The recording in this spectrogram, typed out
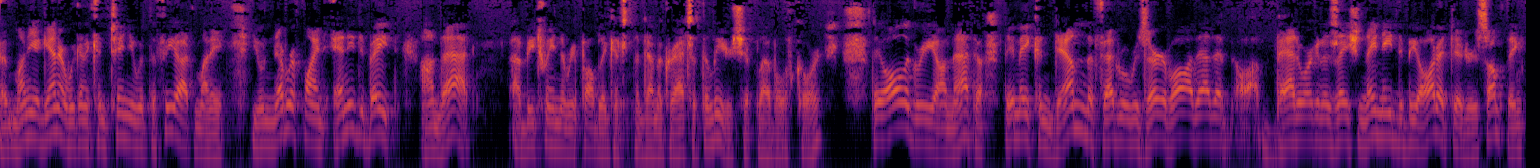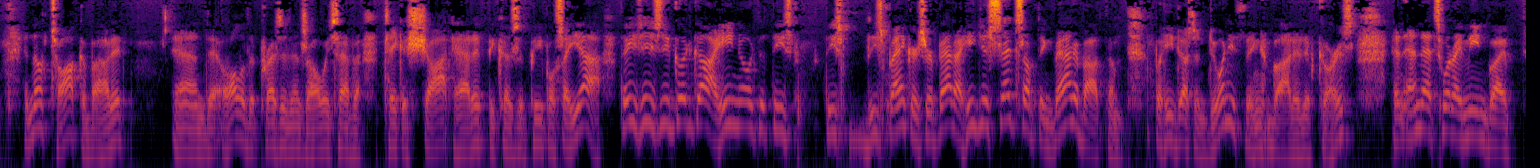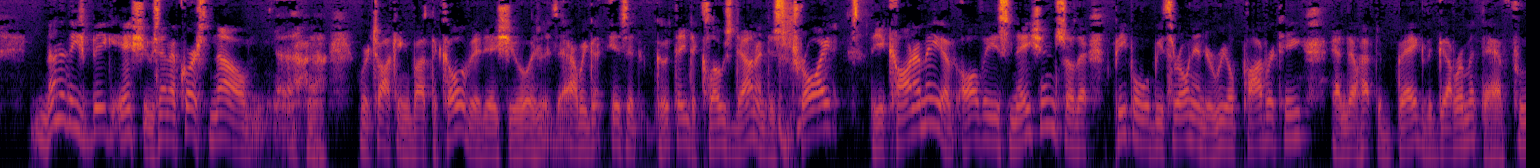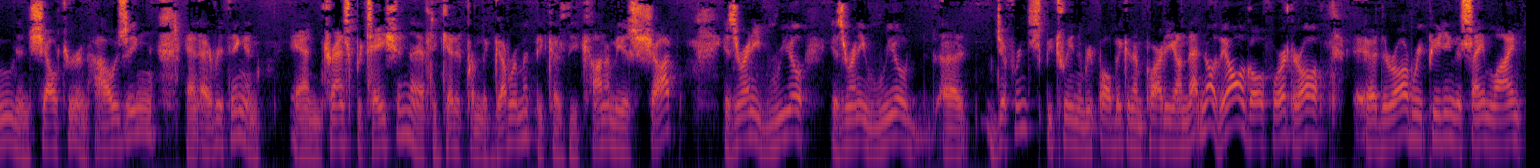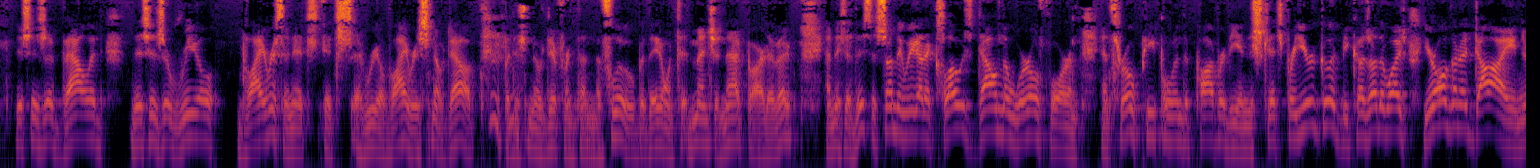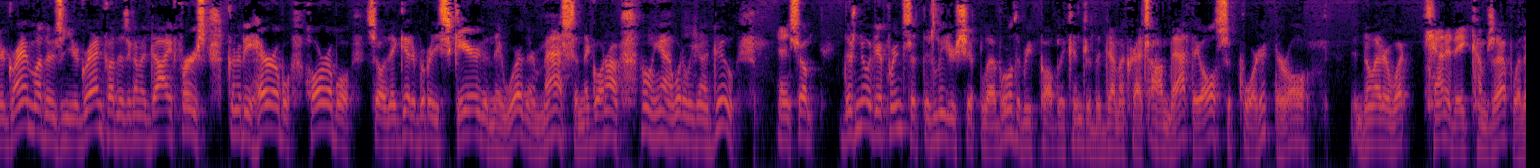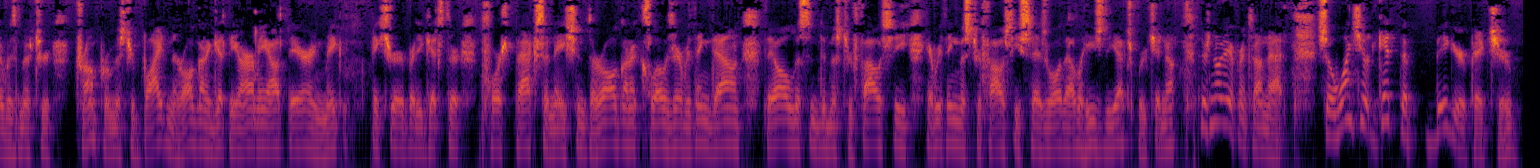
uh, money again, or are we going to continue with the fiat money? You'll never find any debate on that uh, between the Republicans and the Democrats at the leadership level, of course. They all agree on that. They may condemn the Federal Reserve, oh, that, that oh, bad organization, they need to be audited or something, and they'll talk about it. And uh, all of the presidents always have a take a shot at it because the people say, "Yeah, he's a good guy. He knows that these these these bankers are bad. He just said something bad about them, but he doesn't do anything about it, of course." And and that's what I mean by none of these big issues, and of course now uh, we're talking about the COVID issue. Is, are we? Is it a good thing to close down and destroy the economy of all these nations so that people will be thrown into real poverty and they'll have to beg the government to have food and shelter and housing and everything and and transportation. They have to get it from the government because the economy is shot. Is there any real is there any real uh, difference between the Republican Party on that? No, they all go for it. They're all uh, they're all repeating the same line. This is a valid. This is a real virus, and it's it's a real virus, no doubt, but it's no different than the flu. But they don't mention that part of it. And they said this is something we got to close down the world for and, and throw people into poverty, and it's for your good because otherwise you're all going to die, and your grandmothers and your grandfathers are going to die first going to be horrible, horrible. So they get everybody scared and they wear their masks and they go around, oh yeah, what are we going to do? And so there's no difference at the leadership level, the Republicans or the Democrats on that. They all support it. They're all no matter what candidate comes up, whether it was Mr. Trump or Mr. Biden, they're all going to get the army out there and make make sure everybody gets their forced vaccinations. They're all going to close everything down. They all listen to Mr. Fauci. Everything Mr. Fauci says, well, he's the expert, you know. There's no difference on that. So once you get the bigger picture,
